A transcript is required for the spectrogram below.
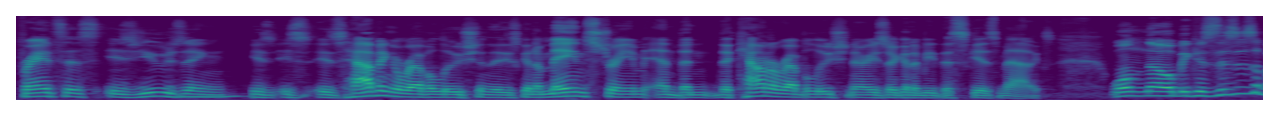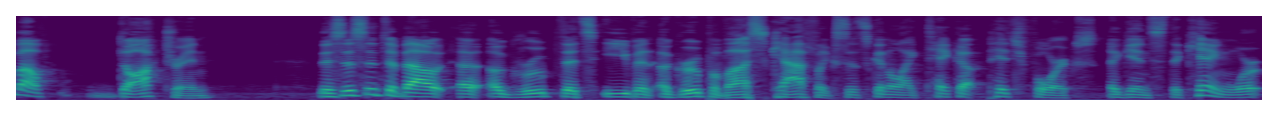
Francis is using is is, is having a revolution that he's going to mainstream, and then the counter revolutionaries are going to be the schismatics. Well, no, because this is about doctrine. This isn't about a, a group that's even a group of us Catholics that's going to like take up pitchforks against the king. We're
